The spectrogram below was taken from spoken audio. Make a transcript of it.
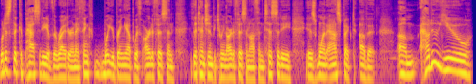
what is the capacity of the writer? And I think what you're bringing up with artifice and the tension between artifice and authenticity is one aspect of it. Um, how do you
